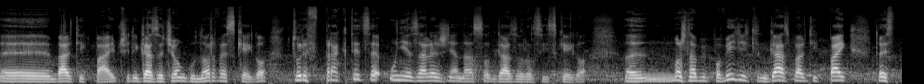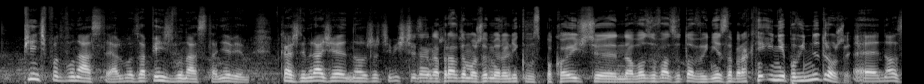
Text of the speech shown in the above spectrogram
e, Baltic Pipe, czyli gazociągu norweskiego, który w praktyce uniezależnia nas od gazu rosyjskiego. E, Można by powiedzieć, ten gaz Baltic Pipe to jest 5 po 12 albo za 5 12, nie wiem. W każdym razie no rzeczywiście Czy tak naprawdę możemy rolników uspokoić, e, nawozów azotowych nie zabraknie i nie powinny drożyć. E, No, z,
